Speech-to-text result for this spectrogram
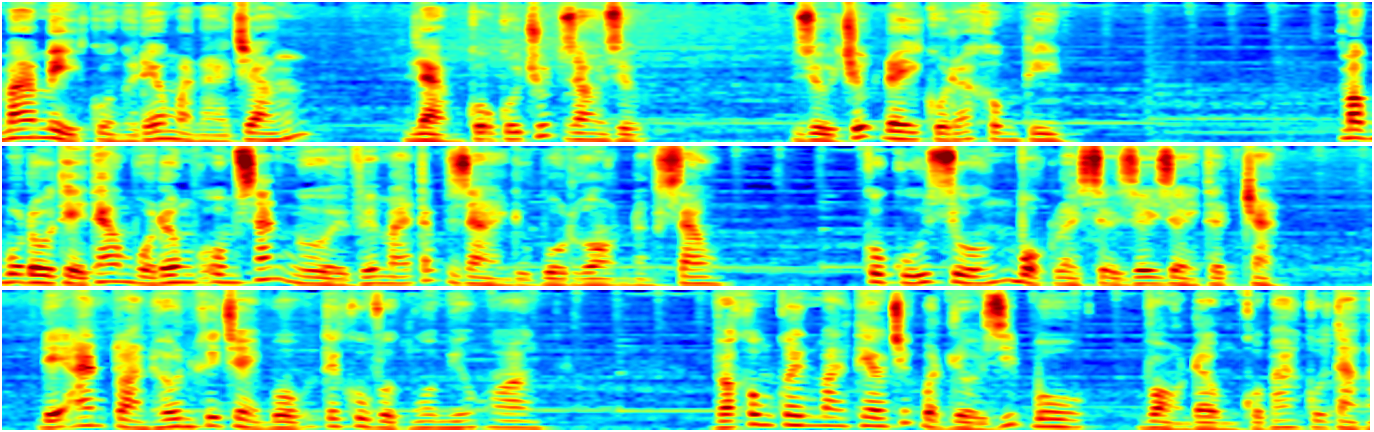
Ma mị của người đeo mặt nạ trắng, Làm cô có chút do dự. Dù trước đây cô đã không tin. Mặc bộ đồ thể thao mùa đông ôm sát người với mái tóc dài được bột gọn đằng sau, Cô cúi xuống buộc lại sợi dây dày thật chặt để an toàn hơn khi chạy bộ tới khu vực ngôi miếu hoang và không quên mang theo chiếc bật lửa Zippo vỏ đồng của ba cô tặng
